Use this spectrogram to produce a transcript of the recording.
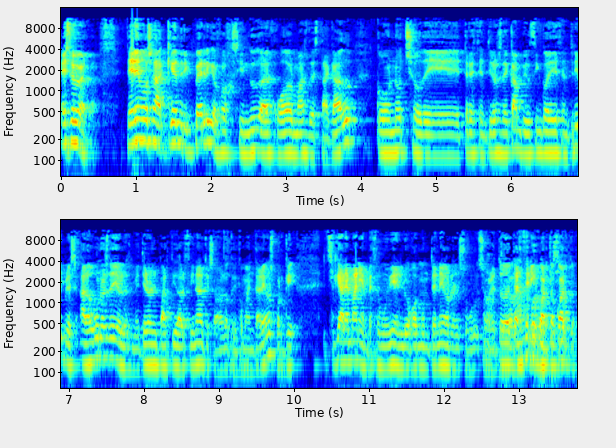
Eso es verdad. Tenemos a Kendrick Perry, que fue sin duda el jugador más destacado, con 8 de 13 en tiros de campo y un 5 de 10 en triples. Algunos de ellos les metieron el partido al final, que es lo que comentaremos, porque sí que Alemania empezó muy bien, luego Montenegro, en el sobre sobre No, todo el tercer y cuarto cuarto,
